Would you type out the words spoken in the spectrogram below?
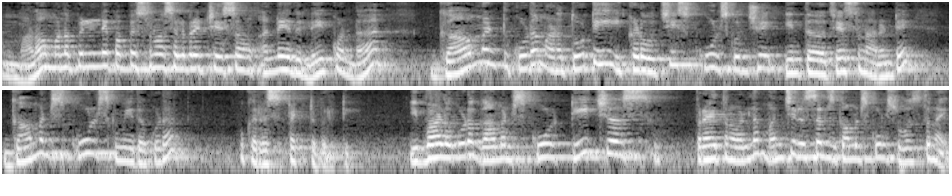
మనం మన పిల్లల్ని పంపిస్తున్నాం సెలబ్రేట్ చేసాం అనేది లేకుండా గవర్నమెంట్ కూడా మనతోటి ఇక్కడ వచ్చి స్కూల్స్ గురించి ఇంత చేస్తున్నారంటే గవర్నమెంట్ స్కూల్స్ మీద కూడా ఒక రెస్పెక్టబిలిటీ ఇవాళ కూడా గవర్నమెంట్ స్కూల్ టీచర్స్ ప్రయత్నం వల్ల మంచి రిజల్ట్స్ గవర్నమెంట్ స్కూల్స్ వస్తున్నాయి.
